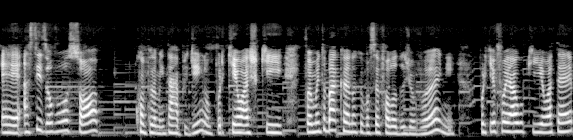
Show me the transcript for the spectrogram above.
É, Assis, eu vou só complementar rapidinho, porque eu acho que foi muito bacana o que você falou do Giovanni, porque foi algo que eu até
